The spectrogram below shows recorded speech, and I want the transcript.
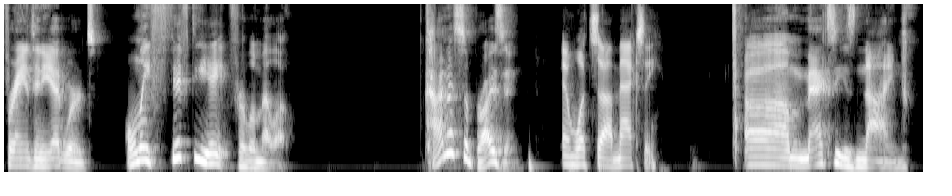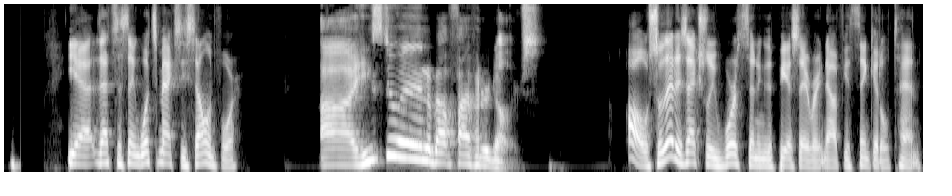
for Anthony Edwards, only 58 for LaMelo. Kind of surprising. And what's uh, Maxey? Um, Maxey is nine. Yeah, that's the thing. What's Maxey selling for? Uh, he's doing about $500. Oh, so that is actually worth sending the PSA right now if you think it'll 10.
